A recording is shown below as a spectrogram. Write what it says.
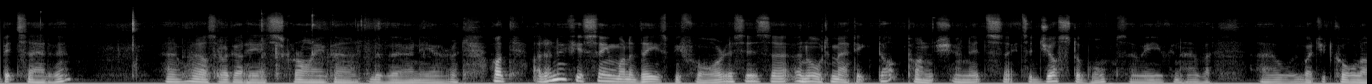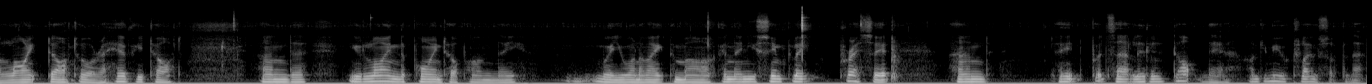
bits out of it uh, what else have I got here? Scribe, uh, the vernier. Oh, I don't know if you've seen one of these before. This is uh, an automatic dot punch, and it's uh, it's adjustable, so you can have a, what you'd call a light dot or a heavy dot and uh, you line the point up on the where you want to make the mark and then you simply press it and it puts that little dot there I'll give you a close-up of that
